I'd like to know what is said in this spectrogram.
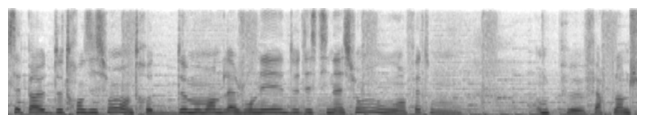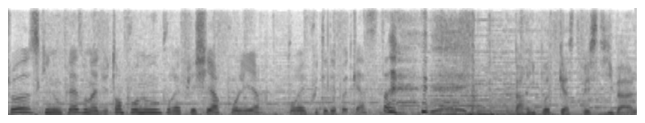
cette période de transition entre deux moments de la journée de destination où en fait on, on peut faire plein de choses qui nous plaisent, on a du temps pour nous, pour réfléchir, pour lire, pour écouter des podcasts. Paris Podcast Festival.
